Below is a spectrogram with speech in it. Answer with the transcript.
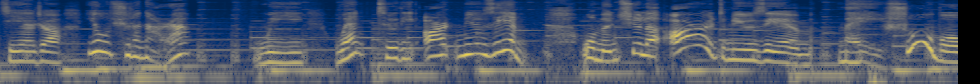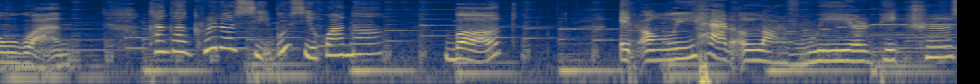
接着又去了哪儿啊？We went to the art museum。我们去了 art museum 美术博物馆，看看 Critter 喜不喜欢呢？But it only had a lot of weird pictures,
